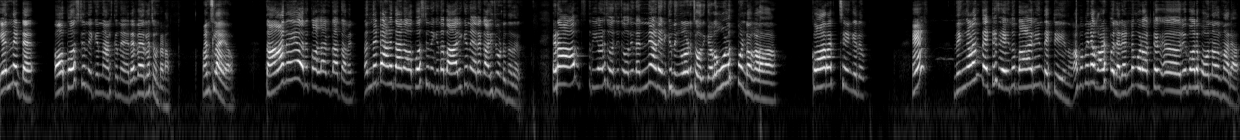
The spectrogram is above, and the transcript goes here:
എന്നിട്ട് ഓപ്പോസിറ്റ് നിൽക്കുന്ന ആൾക്ക് നേരെ വിരല ചൂണ്ടണം. മനസ്സിലായോ? താനേ ഒരു കൊള്ളരുതാത്തവൻ. എന്നിട്ടാണ് താൻ ഓപ്പോസിറ്റ് നിൽക്കുന്ന ഭാര്യയ്ക്ക് നേരെ കൈ ചൂണ്ടുന്നത്. എടാ ആ സ്ത്രീയോട് ചോദിച്ച ചോദ്യം തന്നെയാണ് എനിക്ക് നിങ്ങളോട് ചോദിക്കാനുള്ളത്. ഉളുപ്പുണ്ടോ കളവാ? കുറച്ചെങ്കിലും. ഏ? നിങ്ങളും തെറ്റ് ചെയ്യുന്നു ഭാര്യയും തെറ്റ് ചെയ്യുന്നു. അപ്പൊ പിന്നെ കുഴപ്പമില്ല. രണ്ടും കൂടെ ഒറ്റ ഒരുപോലെ പോകുന്നവന്മാരാ.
